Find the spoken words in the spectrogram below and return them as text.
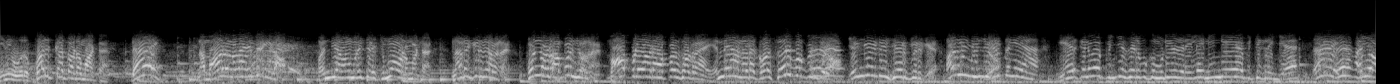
இனி ஒரு பருக்க தொட மாட்டேன். டேய் நம்ம ஆளுங்களா எந்திரிங்களா பந்தி அவன் சும்மா விட மாட்டேன். நடக்கிறதே வரேன் பொண்ணோட அப்பன் சொல்றேன். மாப்பிள்ளையோட அப்பன் சொல்றேன். என்னையா நடக்கும்? செருப்பு பிஞ்சிரும் எங்கிட்ட சேர்ப்பு இருக்கு? அதுவும் பிஞ்சு. நிறுத்துங்கய்யா. ஏற்கனவே பிஞ்ச செருப்புக்கு முடிவு தெரியல நீங்க ஏன் பிச்சுக்கிறீங்க? ஐயோ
